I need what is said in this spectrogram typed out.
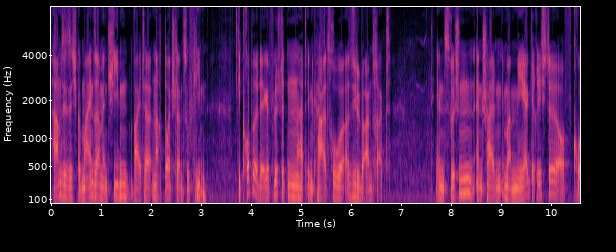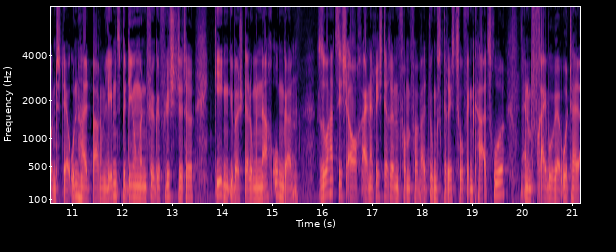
haben sie sich gemeinsam entschieden, weiter nach Deutschland zu fliehen. Die Gruppe der Geflüchteten hat in Karlsruhe Asyl beantragt. Inzwischen entscheiden immer mehr Gerichte aufgrund der unhaltbaren Lebensbedingungen für Geflüchtete Gegenüberstellungen nach Ungarn. So hat sich auch eine Richterin vom Verwaltungsgerichtshof in Karlsruhe einem Freiburger Urteil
